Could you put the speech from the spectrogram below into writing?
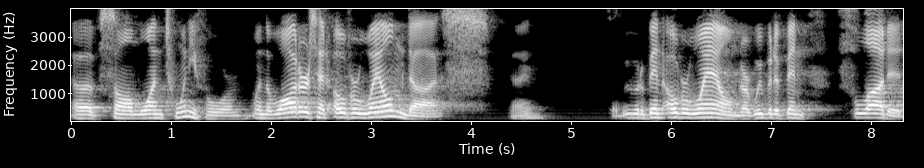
of Psalm 124 when the waters had overwhelmed us, okay, we would have been overwhelmed or we would have been flooded.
